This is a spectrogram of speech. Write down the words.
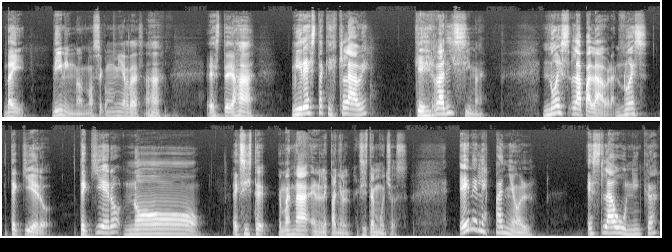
day, dining, no, no sé cómo mierda es. Ajá. Este, ajá. Mire esta que es clave, que es rarísima. No es la palabra, no es te quiero. Te quiero no existe es más nada en el español, existen muchos. En el español es la única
